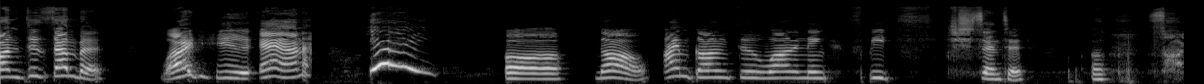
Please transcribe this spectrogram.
on December. Right here and yay! Uh, no, I'm going to Running Speech Center. Uh, sorry.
